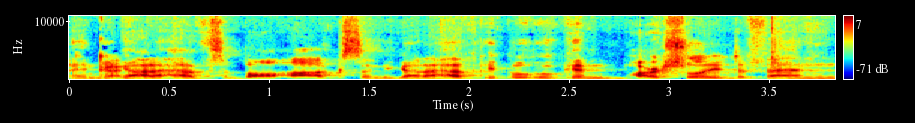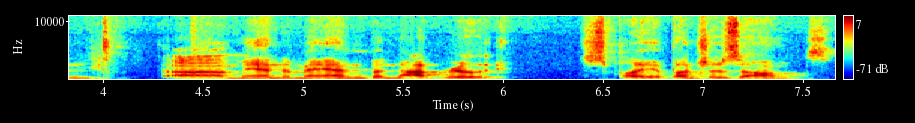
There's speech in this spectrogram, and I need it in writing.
and you got to have some ball hawks and you got to have people who can partially defend man to man, but not really. Just play a bunch of zones.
